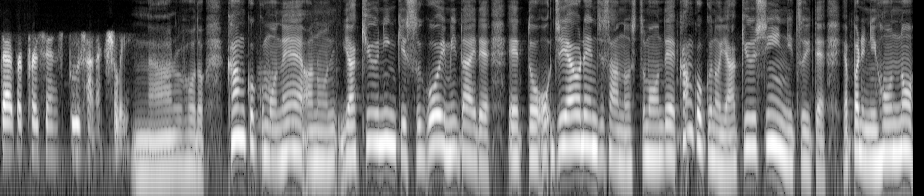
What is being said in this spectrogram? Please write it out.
that represents Busan actually. なるほど。韓国もね、あの野球人気すごいみたいで、えっとジアオレンジさんの質問で韓国の野球シーンについて、やっぱり日本の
